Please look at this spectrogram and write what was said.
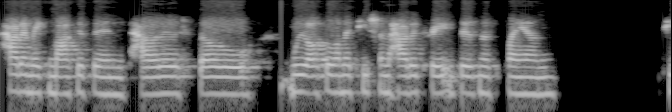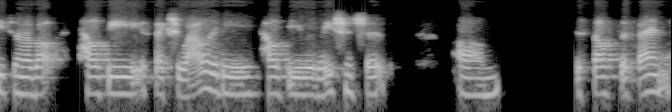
how to make moccasins, how to sew. We also want to teach them how to create business plans, teach them about healthy sexuality, healthy relationships, um, self defense,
